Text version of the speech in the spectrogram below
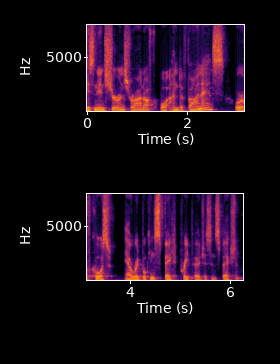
is an insurance write off or under finance, or of course, our Redbook Inspect pre purchase inspection.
